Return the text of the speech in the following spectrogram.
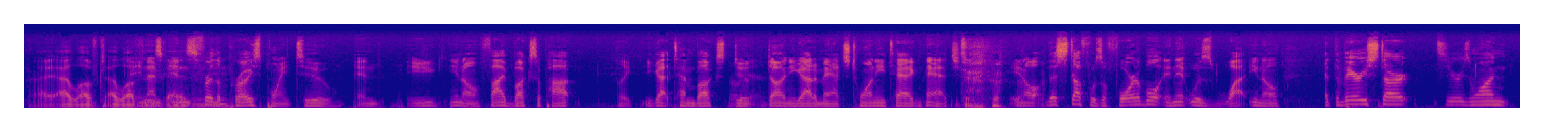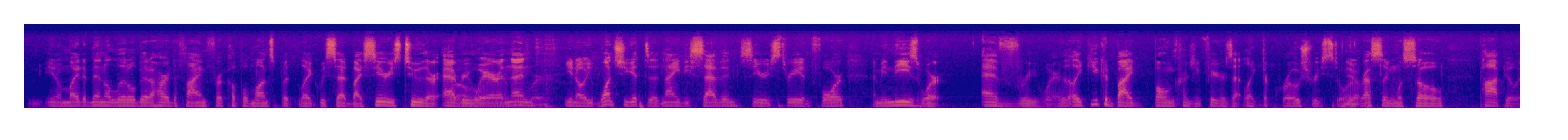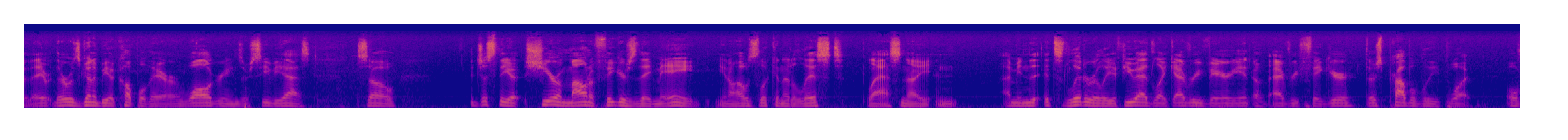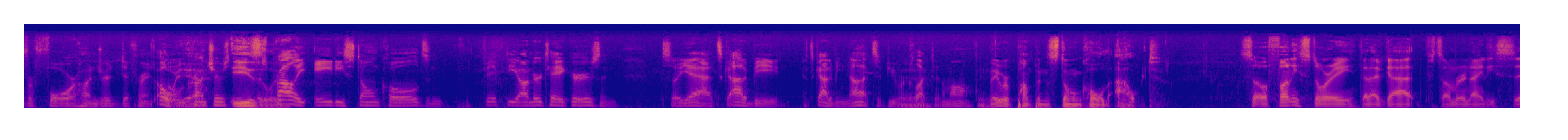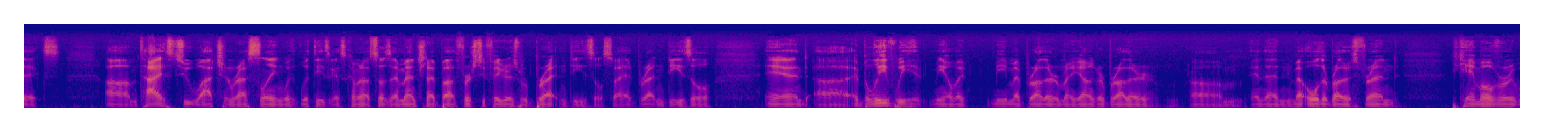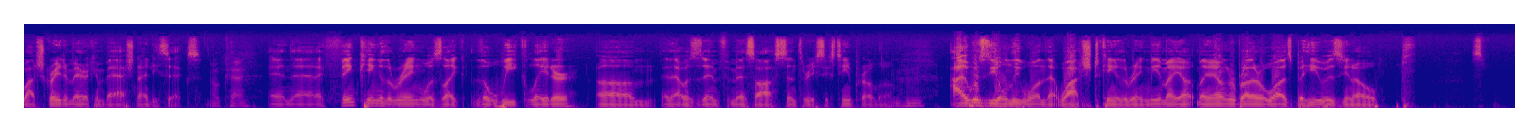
I, I loved, I loved and, these I'm, and guys. for the mm-hmm. price point too and you you know five bucks a pop like you got 10 bucks oh, do, done you got a match 20 tag match you know this stuff was affordable and it was what you know at the very start series one you know might have been a little bit hard to find for a couple months but like we said by series two they're everywhere. And then you know once you get to 97 series three and four i mean these were everywhere. Like you could buy bone crunching figures at like the grocery store. Yep. wrestling was so popular. There, there was going to be a couple there or walgreens or cvs so just the uh, sheer amount of figures they made you know i was looking at a list last night and i mean it's literally if you had like every variant of every figure there's probably what over 400 different Oh, bone yeah. crunchers Easily. there's probably 80 stone colds and 50 undertakers and so yeah it's got to be it's got to be nuts if you were collecting them all they were pumping Stone Cold out. So a funny story that I've got summer '96 um, ties to watching wrestling with, with these guys coming out. So as I mentioned, I bought the first two figures were Bret and Diesel. So I had Bret and Diesel, and uh, I believe we had you know my, me, my brother, my younger brother, um, and then my older brother's friend. He came over and we watched Great American Bash '96. okay And then I think King of the Ring was like the week later, um, and that was the infamous Austin 316 promo. I was the only one that watched King of the Ring. Me and my my younger brother was, but he was you know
